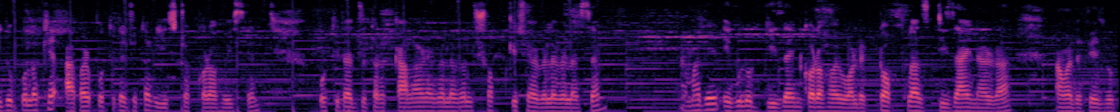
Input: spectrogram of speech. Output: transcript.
ঈদ উপলক্ষে আবার প্রতিটা জুতার রিস্টক করা হয়েছে। প্রতিটা জুতার কালার অ্যাভেলেবেল সব কিছু অ্যাভেলেবেল আছে। আমাদের এগুলো ডিজাইন করা হয় ওয়ার্ল্ডের টপ ক্লাস ডিজাইনাররা আমাদের ফেসবুক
